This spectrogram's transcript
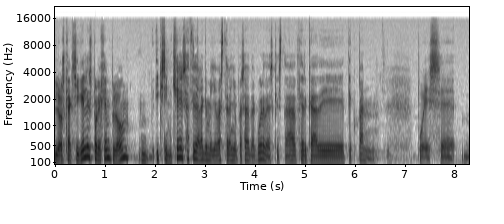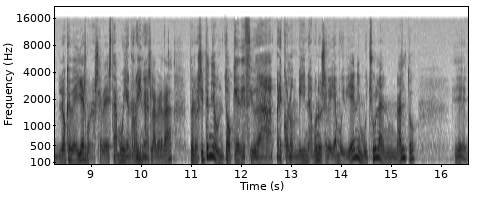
Los cachiqueles, por ejemplo, Iximché, esa ciudad a la que me llevaste el año pasado, ¿te acuerdas? Que está cerca de Tecpan. Pues eh, lo que veías, bueno, se ve, está muy en ruinas, la verdad, pero sí tenía un toque de ciudad precolombina. Bueno, se veía muy bien y muy chula en un alto. Eh,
